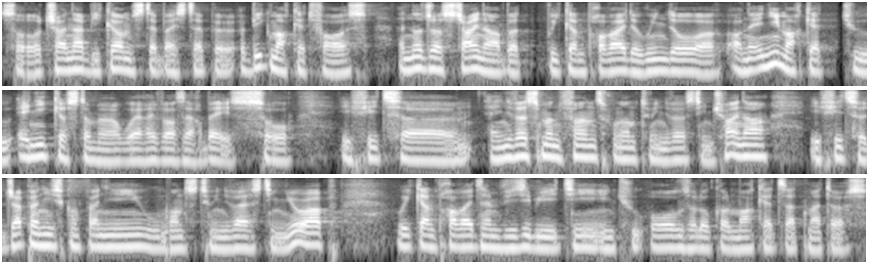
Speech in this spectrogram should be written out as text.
So China becomes step by step a, a big market for us. And not just China, but we can provide a window on any market to any customer wherever they're based. So if it's uh, an investment fund who want to invest in China, if it's a Japanese company who wants to invest in Europe, we can provide them visibility into all the local markets that matters.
